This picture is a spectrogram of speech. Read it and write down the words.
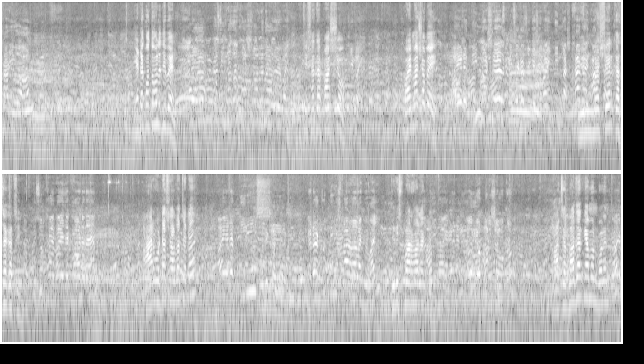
শাড়ি এটা কত হলে দিবেন? পঁচিশ হাজার পাঁচশো কয় মাস হবে? তিন মাসের কাছাকাছি ভাই তিন মাস। তিন মাসের কাছাকাছি। খায়। খায় ভাই যে খাওয়াটা দেন। আর ওটা সার বাচ্চাটা? এটা তিরিশ এটা একটু তিরিশ পার হওয়া লাগবে ভাই। তিরিশ পার হওয়া লাগবে। জি ভাই ওই বত্রিশের মতো। আচ্ছা বাজার কেমন বলেন তো? ভাই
